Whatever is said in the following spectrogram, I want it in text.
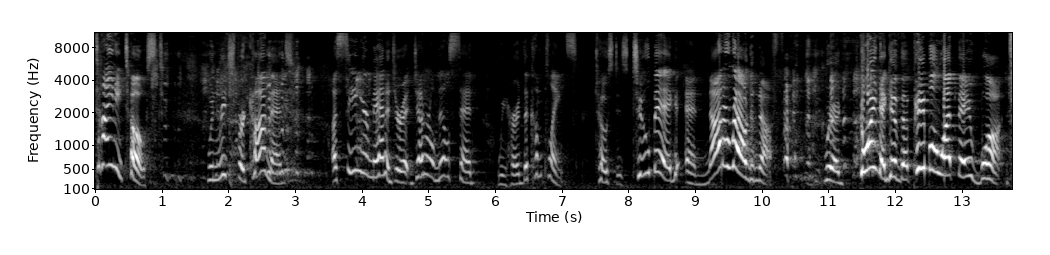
Tiny Toast. When reached for comment, a senior manager at General Mills said, we heard the complaints. Toast is too big and not around enough. We're going to give the people what they want.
